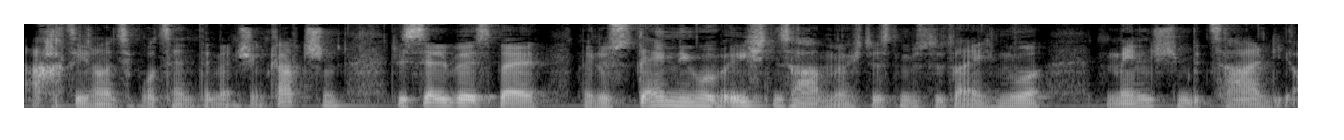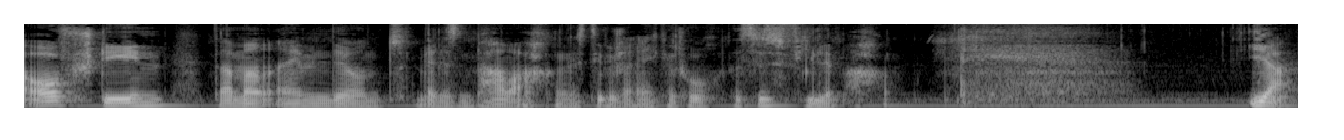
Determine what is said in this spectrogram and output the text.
80, 90 Prozent der Menschen klatschen. Dasselbe ist bei, wenn du Standing Ovations haben möchtest, müsstest du eigentlich nur Menschen bezahlen, die aufstehen, dann am Ende und wenn es ein paar machen, ist die Wahrscheinlichkeit hoch, dass es viele machen. Ja,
